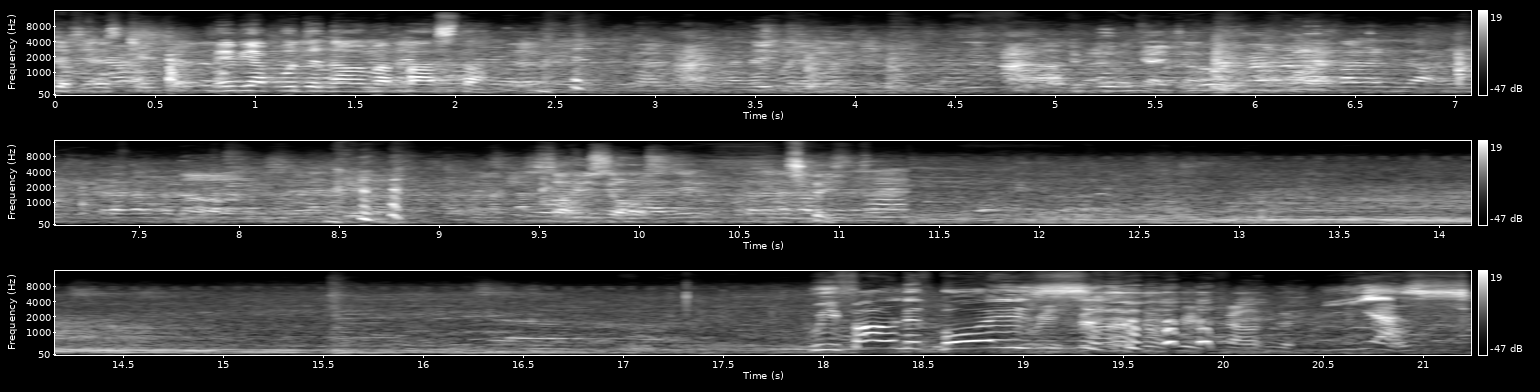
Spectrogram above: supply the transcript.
Just ketchup. Maybe I put it now in my pasta. You put ketchup. Soy sauce. We found it, boys! We found, we found it. Yes!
